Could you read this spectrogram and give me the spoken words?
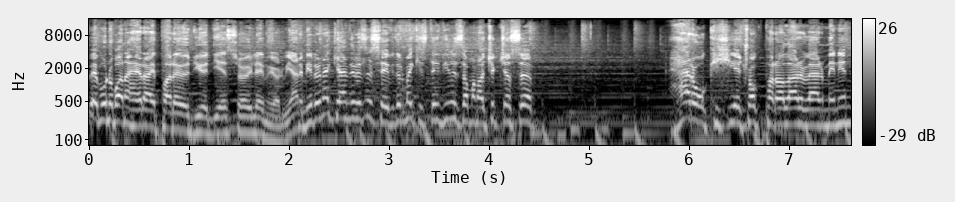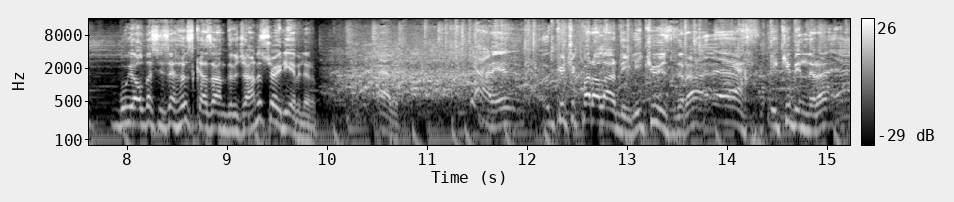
Ve bunu bana her ay para ödüyor diye söylemiyorum. Yani birine kendinizi sevdirmek istediğiniz zaman açıkçası her o kişiye çok paralar vermenin bu yolda size hız kazandıracağını söyleyebilirim. Evet. Yani küçük paralar değil. 200 lira, eh, 2000 lira, eh,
